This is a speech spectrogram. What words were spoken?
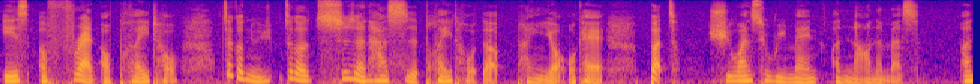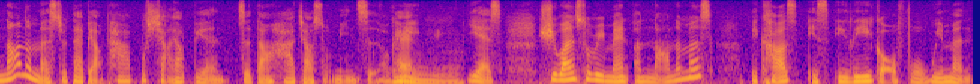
is a friend of Plato。这个女这个诗人她是 Plato 的朋友，OK，but、she wants to remain anonymous。anonymous 就代表她不想要别人知道她叫什么名字，OK？匿名 Yes, she wants to remain anonymous because it's illegal for women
